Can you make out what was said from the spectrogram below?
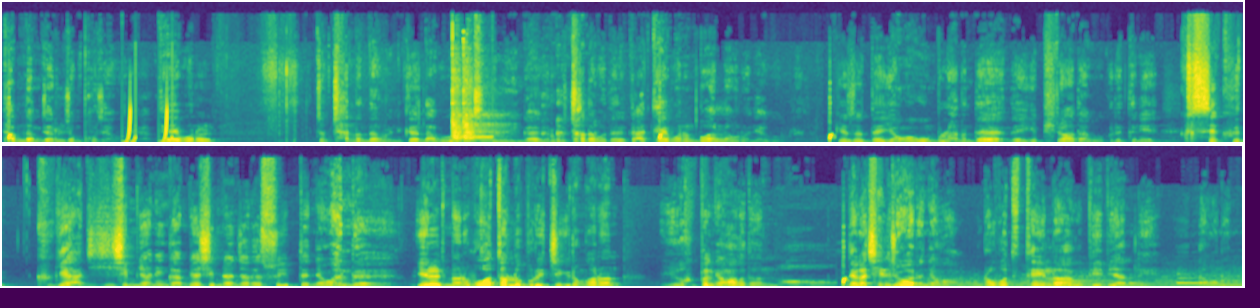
담당자를 좀 보자고. 대본을 좀 찾는다 그러니까 나보고 미친놈인가 그러고 쳐다보다가 아, 대본은 뭐 하려고 그러냐고. 그래서 내 영어 공부를 하는데 내 이게 필요하다고 그랬더니 글쎄 그 그게 한 20년인가 몇십 년 전에 수입된 영화인데 예를 들면 워털루 브릿지 이런 거는 흑백 영화거든. 어. 내가 제일 좋아하는 영화 로버트 테일러하고 비비안 리 나오는 아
